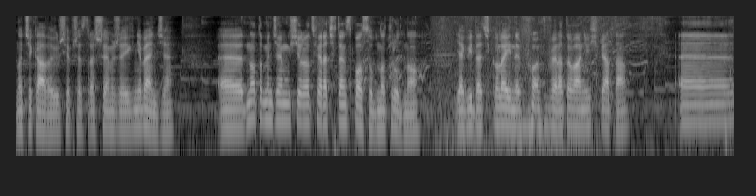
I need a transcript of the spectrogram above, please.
No ciekawe, już się przestraszyłem, że ich nie będzie. E, no to będziemy musieli otwierać w ten sposób, no trudno. Jak widać kolejny błąd w ratowaniu świata. E,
